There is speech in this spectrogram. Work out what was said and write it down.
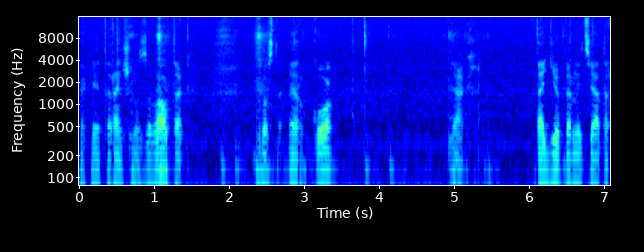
Как я это раньше называл. Так. Просто РКО. Так. Да, оперный театр.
